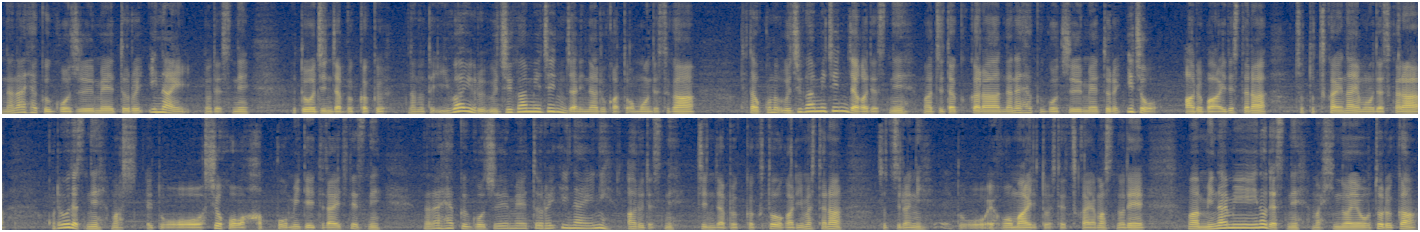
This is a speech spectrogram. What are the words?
750メートル以内のですねえっと、神社仏閣なのでいわゆる氏神神社になるかと思うんですがただこの氏神神社がですね、まあ、自宅から750メートル以上ある場合でしたらちょっと使えないものですからこれをですね、まあ、えっと、四方八方を見ていただいてですね750メートル以内にあるですね神社仏閣等がありましたらそちらに、えっと、恵方参りとして使えますので、まあ、南のですね、まあ、日の絵を取るか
